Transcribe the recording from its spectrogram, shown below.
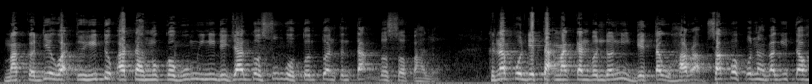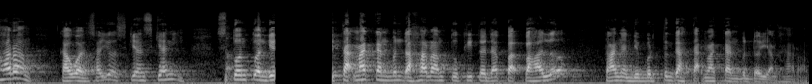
Maka dia waktu hidup atas muka bumi ni dia jaga sungguh tuan-tuan tentang dosa pahala. Kenapa dia tak makan benda ni? Dia tahu haram. Siapa pernah bagi tahu haram? Kawan saya sekian-sekian ni. Tuan-tuan dia tak makan benda haram tu kita dapat pahala kerana dia bertegah tak makan benda yang haram.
